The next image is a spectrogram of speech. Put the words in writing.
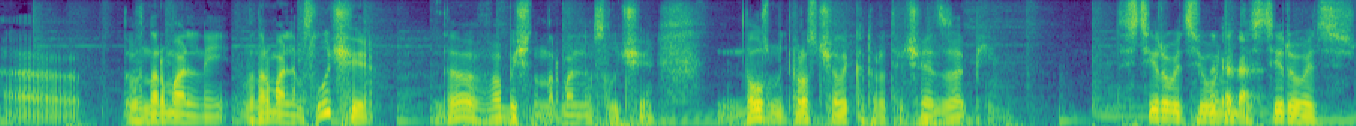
э, в, нормальный, в нормальном случае, да, в обычном нормальном случае, должен быть просто человек, который отвечает за API. Тестировать его, Это не да. тестировать,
